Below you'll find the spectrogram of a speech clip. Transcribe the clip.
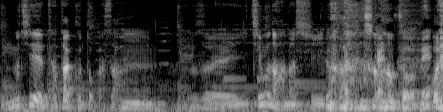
無知で叩くとかさ、それ一部の話だから 確かにそうね。これ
